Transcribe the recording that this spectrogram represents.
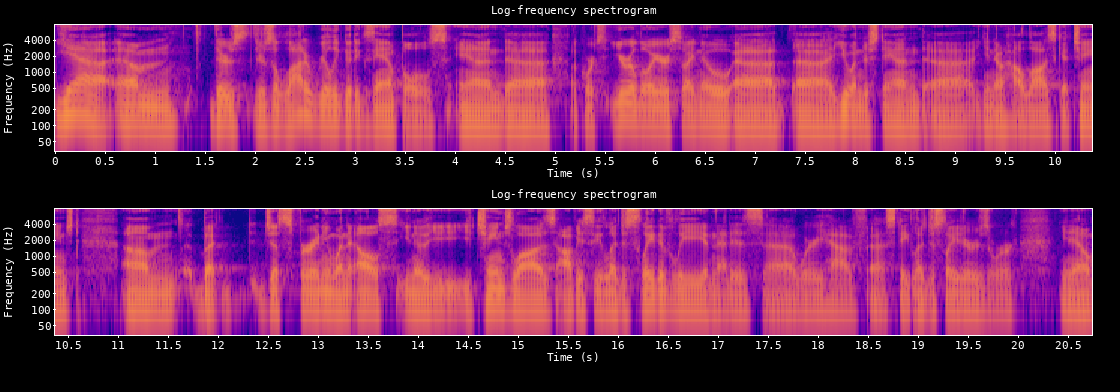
Yeah, um, there's there's a lot of really good examples, and uh, of course you're a lawyer, so I know uh, uh, you understand uh, you know how laws get changed. Um, but just for anyone else, you know, you, you, change laws obviously legislatively, and that is uh, where you have uh, state legislators or you know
